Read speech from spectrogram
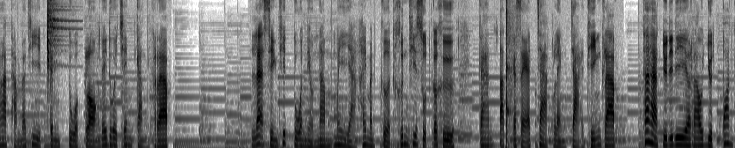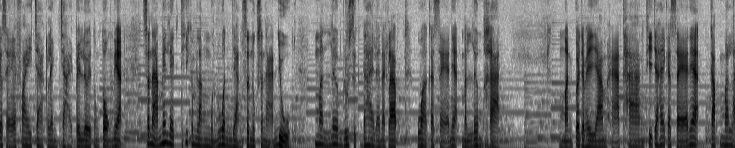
มารถทำหน้าที่เป็นตัวกรองได้ด้วยเช่นกันครับ และสิ่งที่ตัวเหนี่ยวนำไม่อยากให้มันเกิดขึ้นที่สุดก็คือ การตัดกระแสจากแหล่งจ่ายทิ้งครับถ้าหากอยู่ดีๆ เราหยุดป้อนกระแสไฟจากแหล่งจ่ายไปเลยตรงๆ เนี่ย สนามแม่เหล็กที่กำลังหมุนวนอย่างสนุกสนานอยู่ มันเริ่มรู้สึกได้แล้วนะครับ ว่ากระแสเนี่ยมันเริ่มขาด มันก็จะพยายามหาทางที่จะให้กระแสเนี่ยกลับมาไหล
